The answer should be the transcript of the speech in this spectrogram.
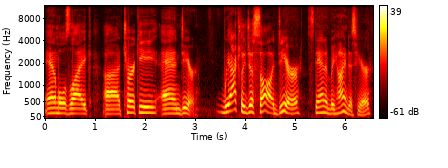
animals like uh, turkey and deer. We actually just saw a deer standing behind us here.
